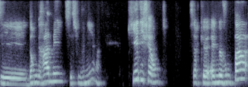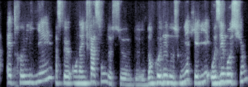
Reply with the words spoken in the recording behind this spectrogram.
d'engrammer ses souvenirs qui est différente. C'est-à-dire qu'elles ne vont pas être liées, parce qu'on a une façon d'encoder de nos souvenirs qui est liée aux émotions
